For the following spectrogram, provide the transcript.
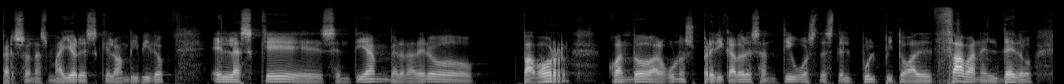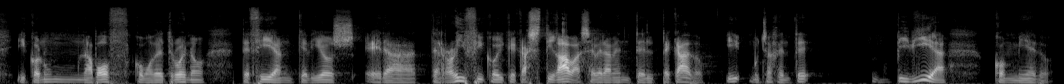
personas mayores que lo han vivido, en las que sentían verdadero pavor cuando algunos predicadores antiguos desde el púlpito alzaban el dedo y con una voz como de trueno decían que Dios era terrorífico y que castigaba severamente el pecado. Y mucha gente vivía con miedo.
